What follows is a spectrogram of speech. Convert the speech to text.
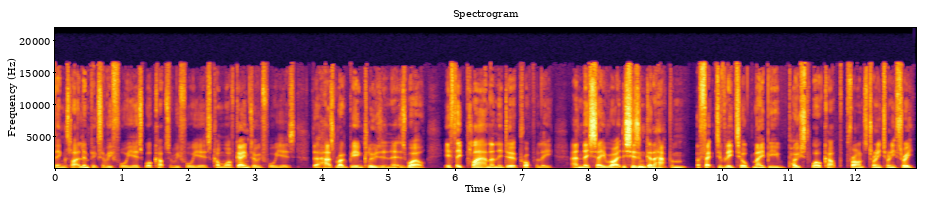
things like Olympics every four years, World Cups every four years, Commonwealth Games every four years that has rugby included in it as well. If they plan and they do it properly, and they say right, this isn't going to happen effectively till maybe post World Cup France 2023,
